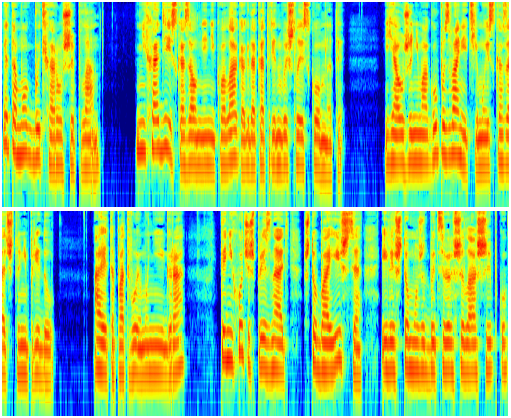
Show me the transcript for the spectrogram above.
это мог быть хороший план. «Не ходи», — сказал мне Никола, когда Катрин вышла из комнаты. «Я уже не могу позвонить ему и сказать, что не приду. А это, по-твоему, не игра?» Ты не хочешь признать, что боишься или что, может быть, совершила ошибку?»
